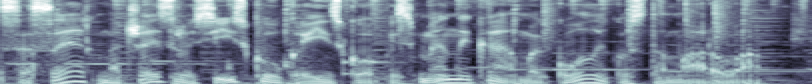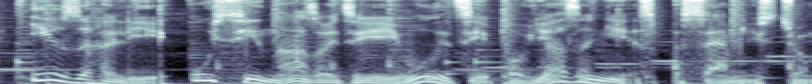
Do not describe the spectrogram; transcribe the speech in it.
СССР на честь російсько-українського письменника Миколи Костамарова. І взагалі усі назви цієї вулиці пов'язані з писемністю.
